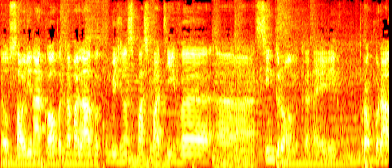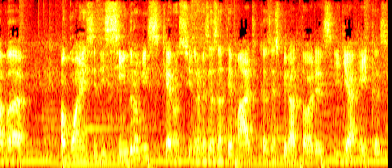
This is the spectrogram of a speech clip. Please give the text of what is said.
O Saúde na Copa trabalhava com vigilância participativa ah, sindrômica, né? ele procurava a ocorrência de síndromes, que eram síndromes exantemáticas, respiratórias e diarreicas,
